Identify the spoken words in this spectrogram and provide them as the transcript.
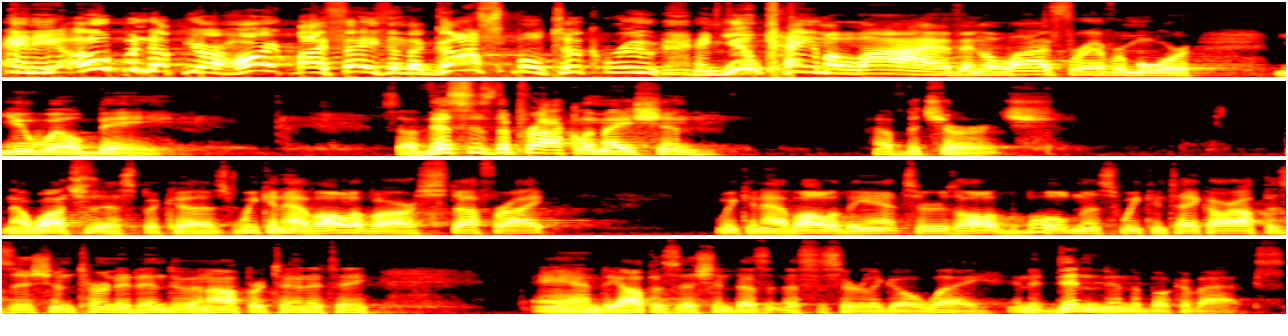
And He opened up your heart by faith, and the gospel took root, and you came alive, and alive forevermore you will be. So, this is the proclamation of the church. Now, watch this because we can have all of our stuff right. We can have all of the answers, all of the boldness. We can take our opposition, turn it into an opportunity, and the opposition doesn't necessarily go away. And it didn't in the book of Acts.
